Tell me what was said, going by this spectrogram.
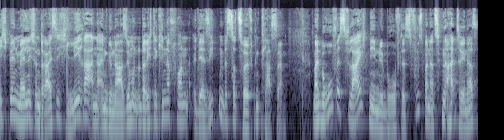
Ich bin männlich und 30, Lehrer an einem Gymnasium und unterrichte Kinder von der siebten bis zur zwölften Klasse. Mein Beruf ist vielleicht neben dem Beruf des Fußballnationaltrainers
